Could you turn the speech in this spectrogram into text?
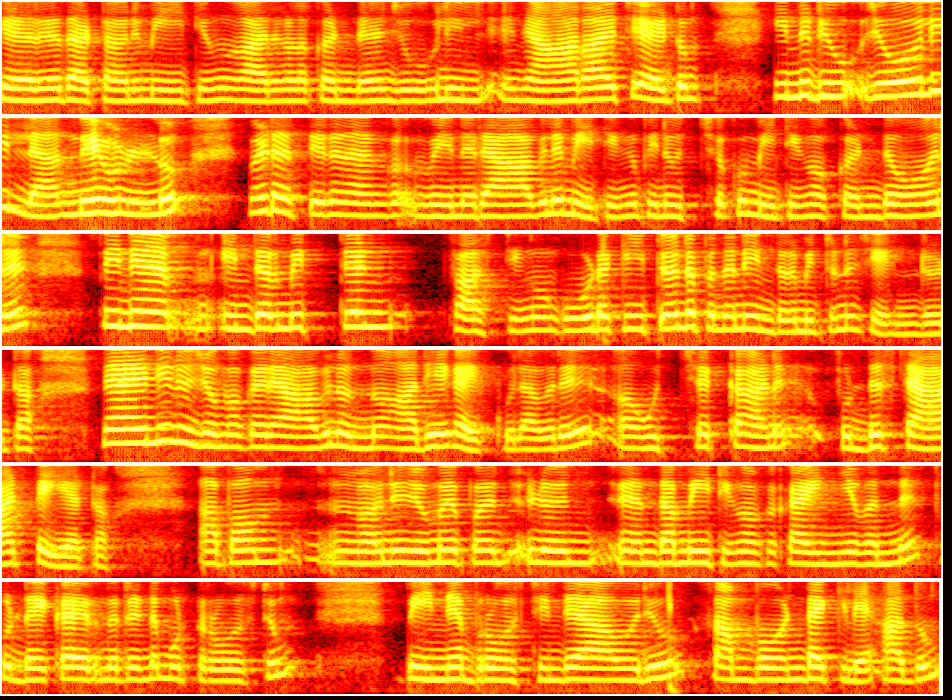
കയറിയതാട്ടോ അവന് മീറ്റിങ്ങും കാര്യങ്ങളൊക്കെ ഉണ്ട്. ജോലി ഞായറാഴ്ചയായിട്ടും ഇന്ന് ജോലി ഇല്ല എന്നേ ഉള്ളൂ. ഇവിടെ എത്തിയിട്ട് പിന്നെ രാവിലെ മീറ്റിംഗ് പിന്നെ ഉച്ചക്കും മീറ്റിംഗ് ഒക്കെ ഉണ്ട്. ഓന് പിന്നെ ഇന്റർമീഡിയറ്റ് ഫാസ്റ്റിങ്ങും കൂടെ കീറ്റോന്റെ ഒപ്പം തന്നെ ഇന്റർമീഡിയറ്റും ചെയ്യുന്നുണ്ട് കേട്ടോ. നയന്റീൻ ഉജുമൊക്കെ രാവിലെ ഒന്നും ആദ്യമേ കഴിക്കൂല. അവർ ഉച്ചക്കാണ് ഫുഡ് സ്റ്റാർട്ട് ചെയ്യുക കേട്ടോ. അപ്പം നുജുമ ഇപ്പോൾ എന്താ മീറ്റിങ്ങൊക്കെ കഴിഞ്ഞ് വന്ന് ഫുഡ് ഇരുന്നിട്ടുണ്ട്. മുട്ട റോസ്റ്റും പിന്നെ ബ്രോസ്റ്റിന്റെ ആ ഒരു സംഭവം ഉണ്ടാക്കില്ലേ അതും.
